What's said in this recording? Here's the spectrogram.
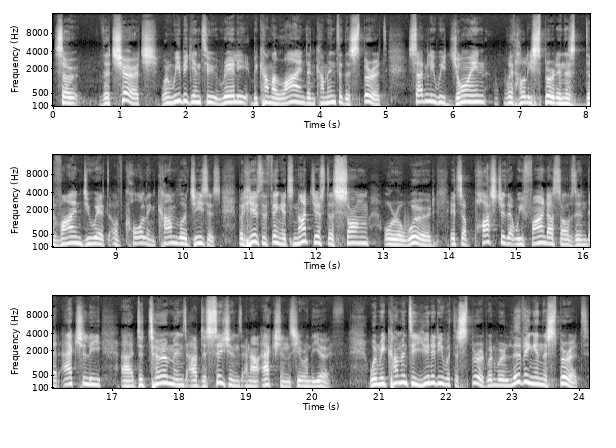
So the church, when we begin to really become aligned and come into the Spirit, suddenly we join with Holy Spirit in this divine duet of calling, Come, Lord Jesus. But here's the thing it's not just a song or a word, it's a posture that we find ourselves in that actually uh, determines our decisions and our actions here on the earth. When we come into unity with the Spirit, when we're living in the Spirit,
